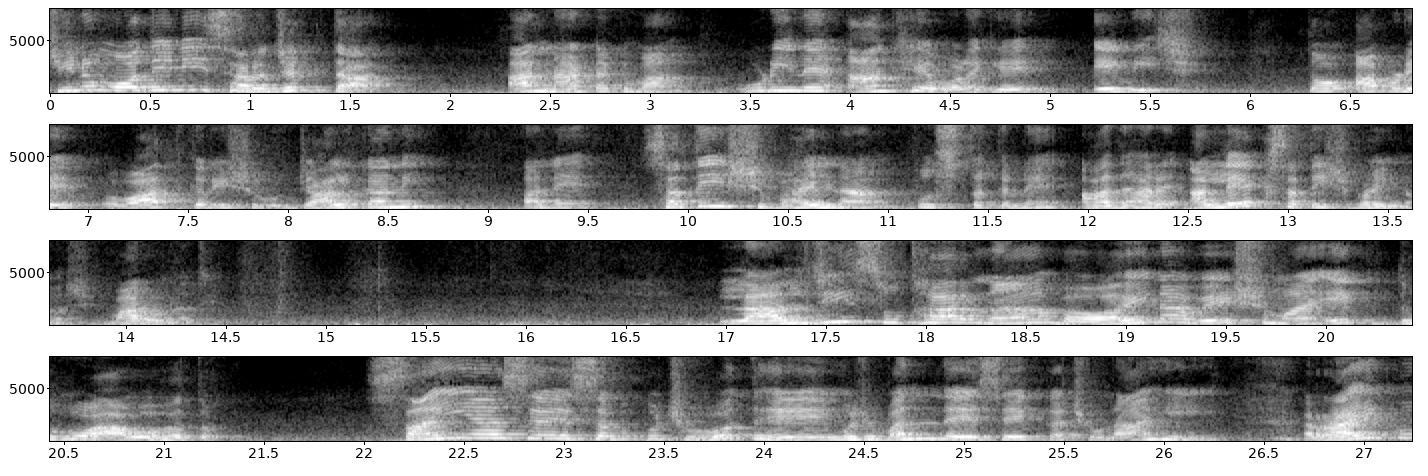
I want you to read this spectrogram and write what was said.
ચીનુ મોદીની સર્જકતા આ નાટકમાં ઉડીને આંખે વળગે એવી છે. તો આપણે વાત કરીશું જાલકાની અને સતીશભાઈના પુસ્તકને આધારે. આ લેખ સતીશભાઈનો છે, મારો નથી. લાલજી સુથારના ભવાઈના વેશમાં એક દુહો આવો હતો. સાઈયા સે સબ કુછ હોત હે, મુજ બંદે સે કછુ નાહી રાયકો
